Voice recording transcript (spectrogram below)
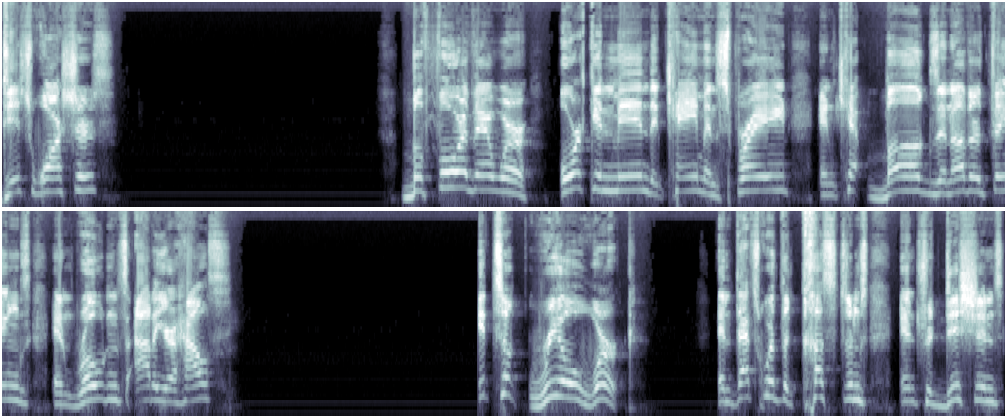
dishwashers? before there were Orkin men that came and sprayed and kept bugs and other things and rodents out of your house. It took real work. And that's where the customs and traditions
